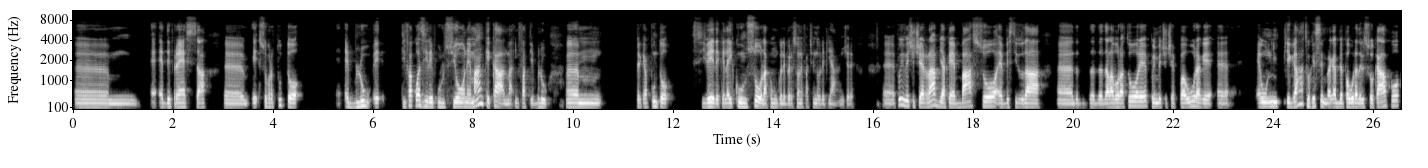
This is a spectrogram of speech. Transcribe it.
ehm, è, è, depressa ehm, e soprattutto è blu e ti fa quasi repulsione, ma anche calma, infatti è blu, um, perché appunto si vede che lei consola comunque le persone facendole piangere. Eh, poi invece c'è Rabbia che è basso, è vestito da, eh, da, da, da lavoratore, poi invece c'è Paura che eh, è un impiegato che sembra che abbia paura del suo capo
